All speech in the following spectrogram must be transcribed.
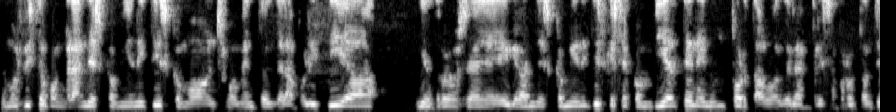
Lo hemos visto con grandes communities como en su momento el de la policía y otros eh, grandes communities que se convierten en un portavoz de la empresa. Por lo tanto,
